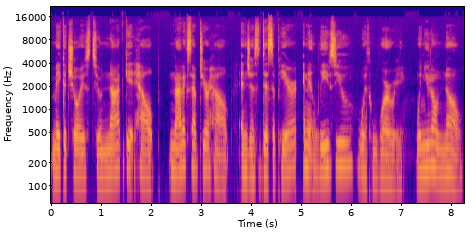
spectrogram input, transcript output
make a choice to not get help, not accept your help, and just disappear. And it leaves you with worry when you don't know.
